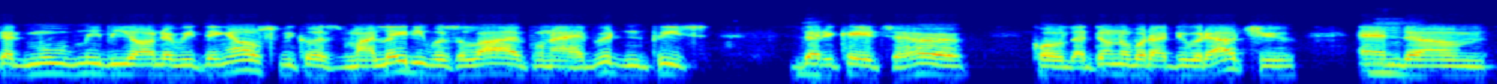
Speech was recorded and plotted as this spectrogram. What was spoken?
that moved me beyond everything else because my lady was alive when I had written the piece dedicated to her called "I Don't Know What I'd Do Without You," and mm. um,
